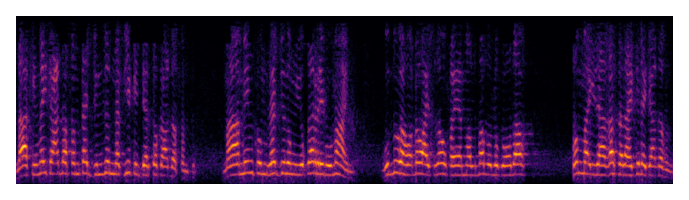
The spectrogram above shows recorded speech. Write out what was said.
laakin may kacdafanta jumla nafyi ka jarto kacdafanta ma minkum rajulun yuqaribu mahayn. Wuduha hodhawaysado fayamalmal lugooda uma idaa asala hagila kacdafan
